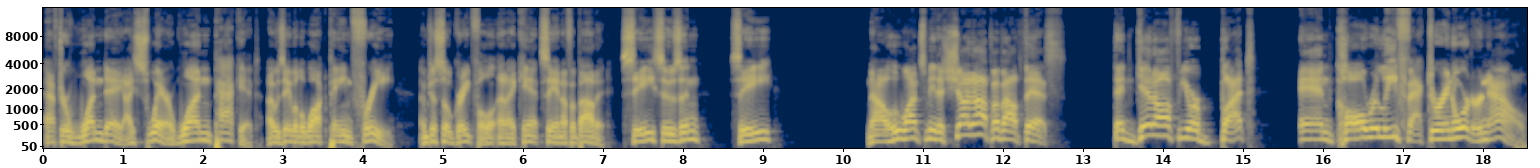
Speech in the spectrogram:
After one day, I swear, one packet, I was able to walk pain free. I'm just so grateful, and I can't say enough about it. See, Susan? See? Now, who wants me to shut up about this? Then get off your butt and call Relief Factor in order now.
